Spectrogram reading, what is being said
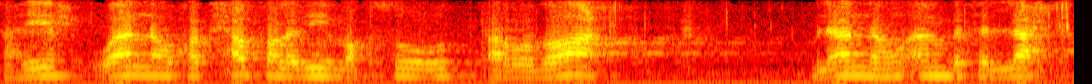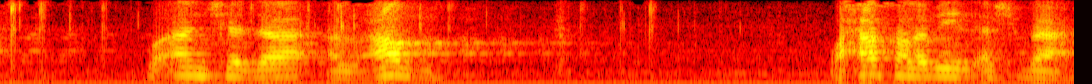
صحيح؟ وأنه قد حصل به مقصود الرضاع من أنه أنبت اللحم وأنشز العظم. وحصل به الأشباع.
